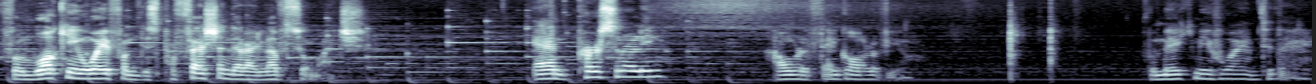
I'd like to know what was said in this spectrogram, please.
from walking away from this profession that I love so much. And personally, I want to thank all of you for making me who I am today.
